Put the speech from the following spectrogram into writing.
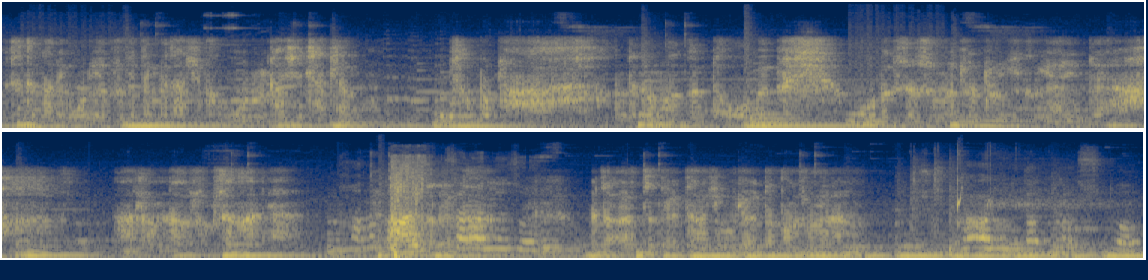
어쨌든 간에 운이 없었기 때문에 다시 그 운을 다시 찾자고. 처음부터 아 근데 너무 아깝다. 500 500 썼으면 전통이 그게 아닌데. 아, 아 존나 속상하네 하나도 안 속상하면서 일단 알았다 내일 다시 보자 일단 방송해라 축하합니다 떴어.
